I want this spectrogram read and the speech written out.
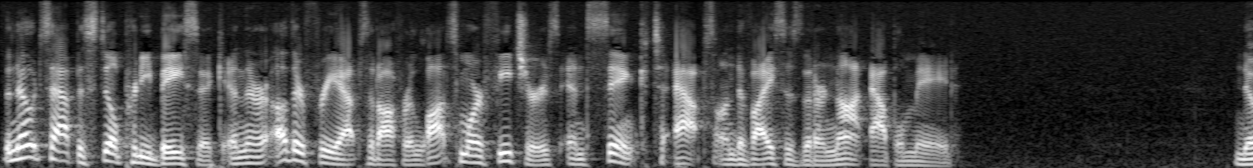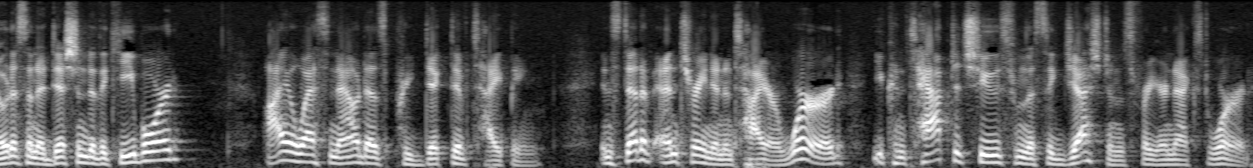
The Notes app is still pretty basic, and there are other free apps that offer lots more features and sync to apps on devices that are not Apple made. Notice an addition to the keyboard? iOS now does predictive typing. Instead of entering an entire word, you can tap to choose from the suggestions for your next word.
